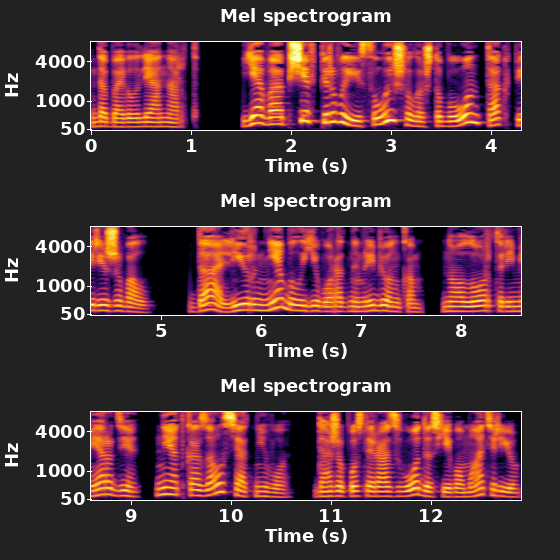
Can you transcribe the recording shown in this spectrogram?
добавил Леонард. Я вообще впервые слышала, чтобы он так переживал. Да, Лир не был его родным ребенком, но лорд Ремерди не отказался от него. Даже после развода с его матерью,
